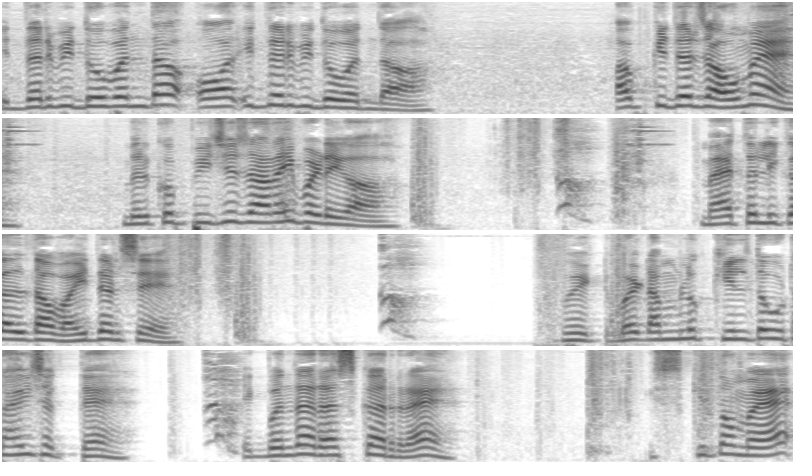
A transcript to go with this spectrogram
इधर भी दो बंदा और इधर भी दो बंदा। अब किधर जाऊँ मैं? मेरे को पीछे जाना ही पड़ेगा। मैं तो निकलता भाई इधर से। वेट बट हम लोग किल तो उठा ही सकते हैं। एक बंदा रस कर रहा है। इसकी तो मैं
